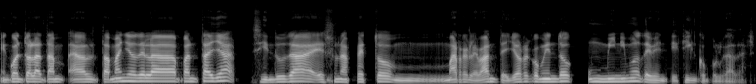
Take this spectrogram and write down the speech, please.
En cuanto al tamaño de la pantalla, sin duda es un aspecto más relevante. Yo recomiendo un mínimo de 25 pulgadas.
